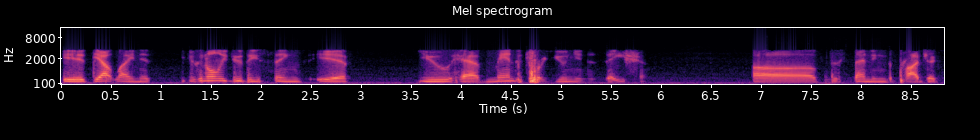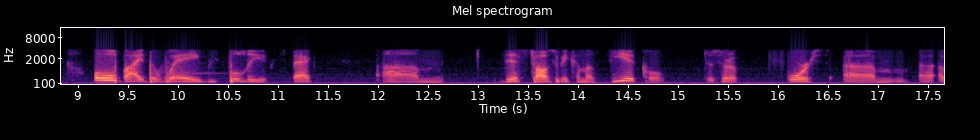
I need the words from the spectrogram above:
It, the outline is you can only do these things if you have mandatory unionization of the spending the project. Oh, by the way, we fully expect um, this to also become a vehicle to sort of force um, a, a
